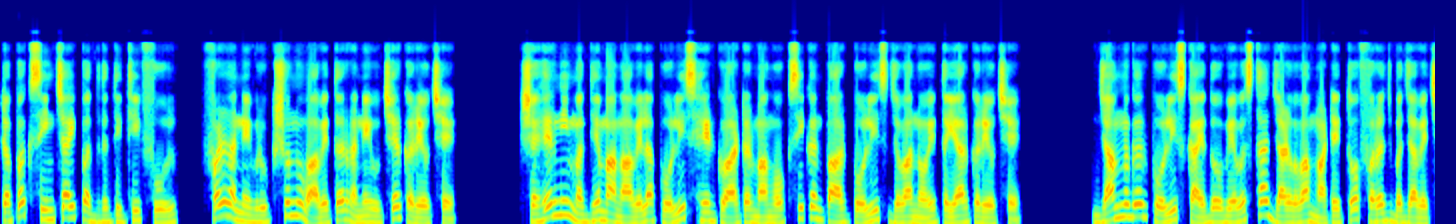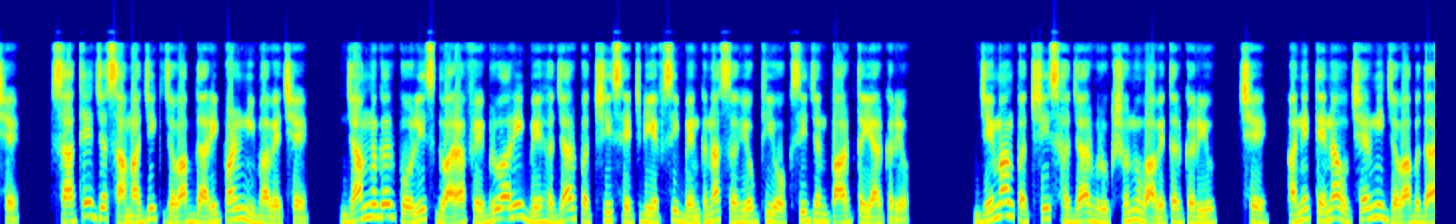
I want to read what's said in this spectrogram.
ટપક સિંચાઈ પદ્ધતિથી ફૂલ, ફળ અને વૃક્ષોનું વાવેતર અને ઉછેર કર્યો છે. શહેરની મધ્યમાં આવેલા પોલીસ હેડક્વાર્ટરમાં ઓક્સિકન પાર્ક પોલીસ જવાનોએ તૈયાર કર્યો છે. જામનગર પોલીસ કાયદો વ્યવસ્થા જાળવવા માટે તો ફરજ બજાવે છે. સાથે જ સામાજિક જવાબદારી પણ નિભાવે છે. જામનગર પોલીસ દ્વારા ફેબ્રુઆરી બે હજાર પચીસ એચડીએફસી બેંકના સહયોગથી ઓક્સિજન પાર્ક તૈયાર કર્યો. જેમાં પચીસ હજાર વૃક્ષોનું વાવેતર કર્યું છે અને તેના ઉછેરની જવાબદાર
